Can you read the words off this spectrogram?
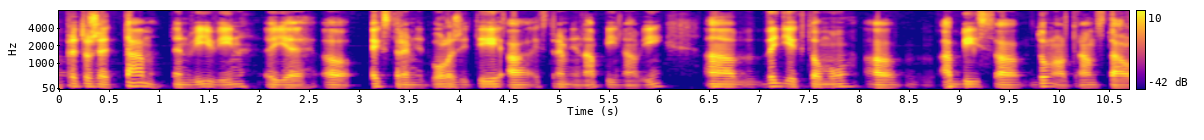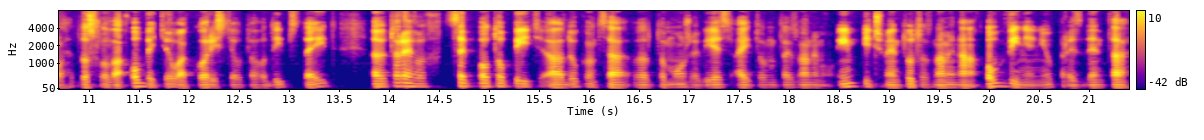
pretože tam ten vývin je e, extrémne dôležitý a extrémne napínavý a vedie k tomu, aby sa Donald Trump stal doslova obeťou a korisťou toho Deep State, e, ktorého chce potopiť a dokonca to môže viesť aj tomu tzv. impeachmentu, to znamená obvineniu prezidenta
